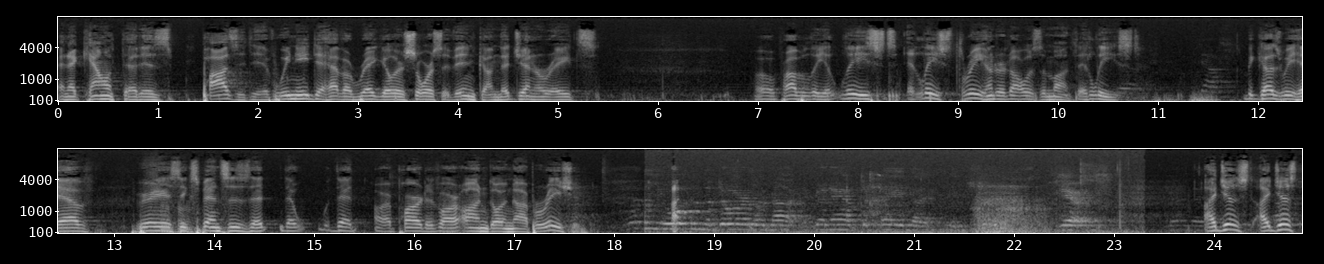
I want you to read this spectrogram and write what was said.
an account that is positive, we need to have a regular source of income that generates oh probably at least at least three hundred dollars a month at least because we have various expenses that, that that are part of our ongoing operation. Whether you open the doors or not, you're gonna have to pay the insurance. Yes. I just I just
